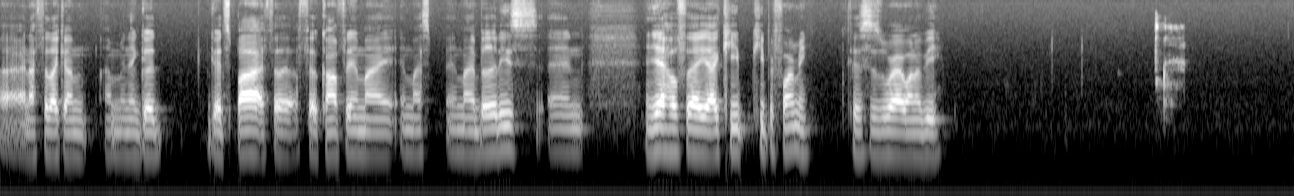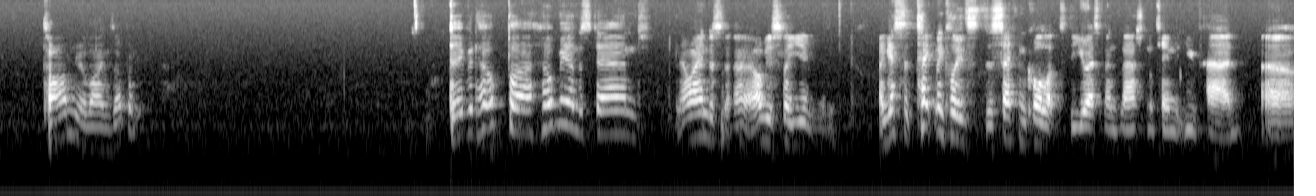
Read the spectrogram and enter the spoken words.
uh, and I feel like I'm I'm in a good good spot. I feel I feel confident in my in my in my abilities, and and yeah, hopefully I, I keep keep performing because this is where I want to be. Tom, your line's open. David, help uh, help me understand. Now I understand. Obviously, you. I guess technically it's the second call up to the U.S. men's national team that you've had. Uh,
